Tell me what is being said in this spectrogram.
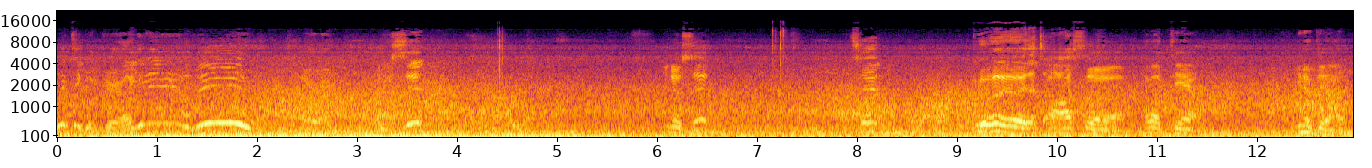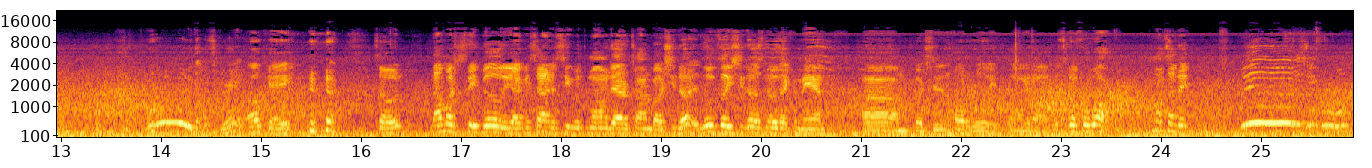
That's a good girl. Yeah, woo. All right, can you sit? You know, sit. Sit. Good. That's awesome. How about down? You know, down. Ooh, that's great. Okay. so not much stability. I can kind of see what mom and dad are talking about. She does. It looks like she does know that command, um, but she didn't hold it really long at all. Let's go for a walk. Come on, Sundae. Woo! Let's go for a walk.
